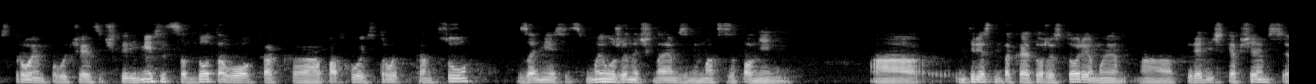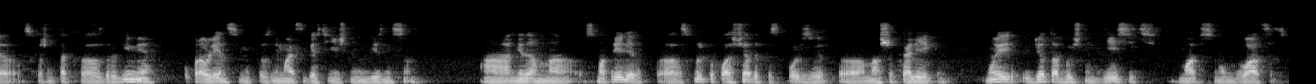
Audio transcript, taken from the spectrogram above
Строим, получается, 4 месяца. До того, как а, подходит стройка к концу, за месяц мы уже начинаем заниматься заполнением. А, интересная такая тоже история. Мы а, периодически общаемся, скажем так, с другими управленцами, кто занимается гостиничным бизнесом. А, недавно смотрели, а, сколько площадок используют а, наши коллеги. Ну идет обычно 10, максимум 20.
